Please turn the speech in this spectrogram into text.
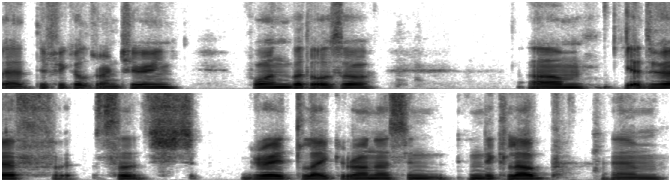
uh, difficult orienteering for one, but also um, yeah to have such great like runners in in the club. Um,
